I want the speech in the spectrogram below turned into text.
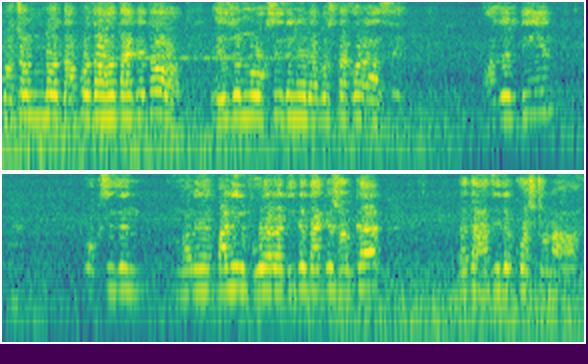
প্রচণ্ড দাপদাহ থাকে তো এই জন্য অক্সিজেনের ব্যবস্থা করা আছে। হজের দিন অক্সিজেন মানে পানির ফুয়ারা দিতে থাকে সরকার, যাতে হাজিদের কষ্ট না হয়।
